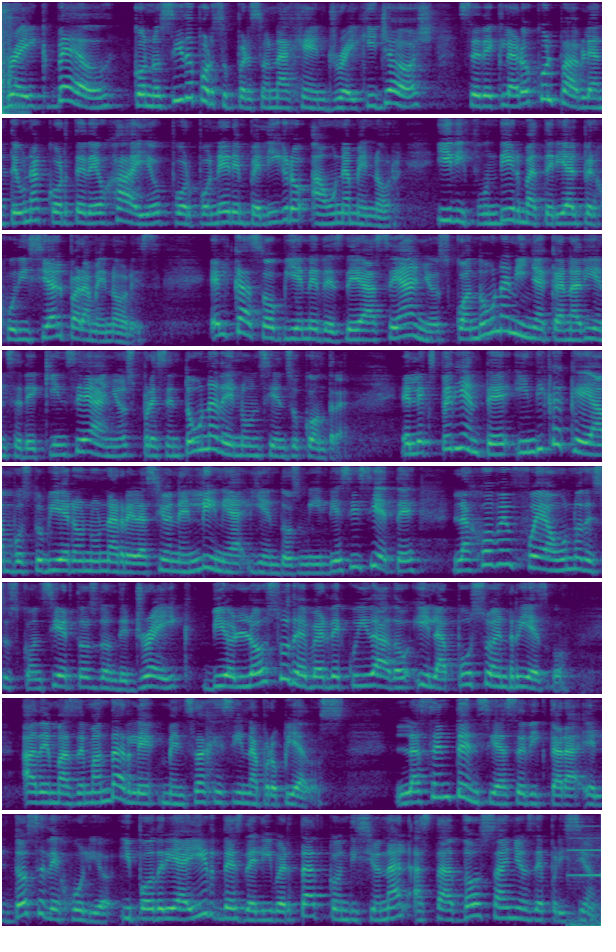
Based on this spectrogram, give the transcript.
Drake Bell, conocido por su personaje en Drake y Josh, se declaró culpable ante una corte de Ohio por poner en peligro a una menor y difundir material perjudicial para menores. El caso viene desde hace años, cuando una niña canadiense de 15 años presentó una denuncia en su contra. El expediente indica que ambos tuvieron una relación en línea y en 2017 la joven fue a uno de sus conciertos donde Drake violó su deber de cuidado y la puso en riesgo, además de mandarle mensajes inapropiados. La sentencia se dictará el 12 de julio y podría ir desde libertad condicional hasta dos años de prisión.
